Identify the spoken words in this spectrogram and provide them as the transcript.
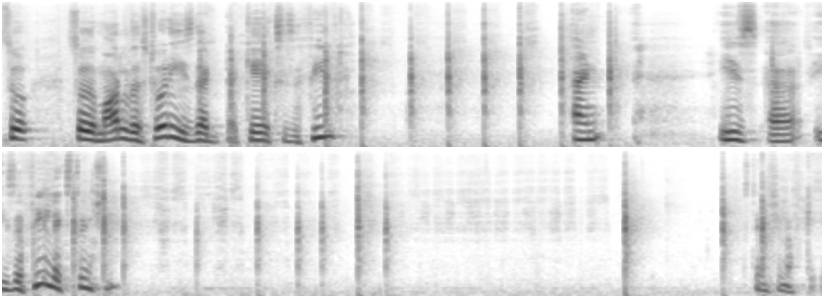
So so the moral of the story is that kx is a field and is a, is a field extension extension of k.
